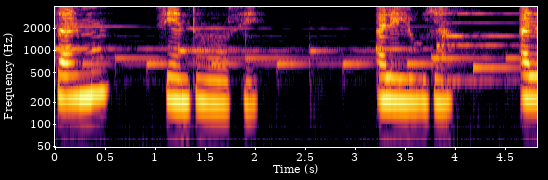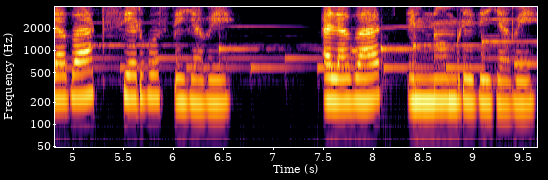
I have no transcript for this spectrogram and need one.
Salmo 112. Aleluya. Alabad siervos de Yahvé. Alabad el nombre de Yahvé.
